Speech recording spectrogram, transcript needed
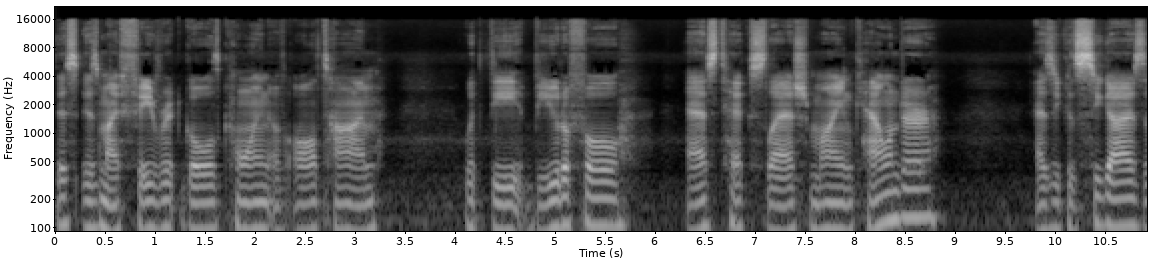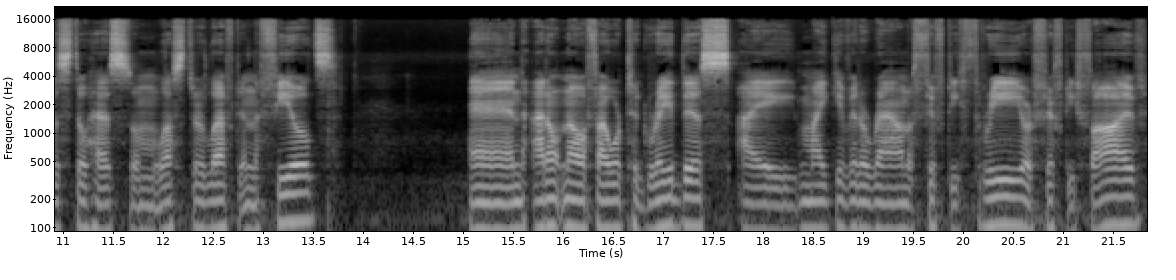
This is my favorite gold coin of all time with the beautiful Aztec slash Mayan calendar. As you can see, guys, this still has some luster left in the fields. And I don't know if I were to grade this, I might give it around a 53 or 55.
